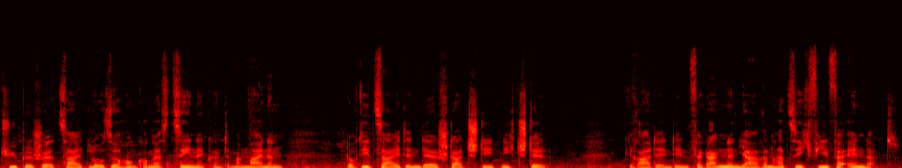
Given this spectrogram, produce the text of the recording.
typische zeitlose Hongkonger Szene könnte man meinen. Doch die Zeit in der Stadt steht nicht still. Gerade in den vergangenen Jahren hat sich viel verändert.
